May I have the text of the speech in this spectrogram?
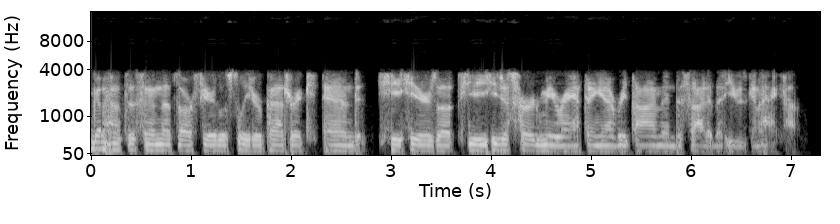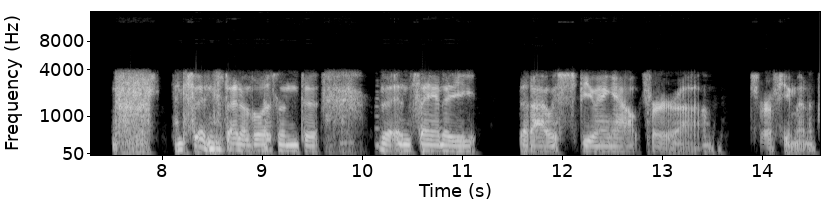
I'm gonna have to assume that's our fearless leader, Patrick, and he hears a he he just heard me ranting every time and decided that he was gonna hang out instead of listening to the insanity that I was spewing out for uh, for a few minutes.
